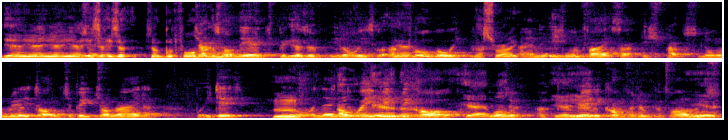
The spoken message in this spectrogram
Yeah, yeah, yeah, yeah. He's, he's, a, he's on good form at Jack's the got moment. the edge because Yeah. of, you know, he's got that Yeah. flow going. That's right. And he's won fights that he's perhaps no one really thought him to beat John Ryder, but he did. You hmm. know, and then Oh, the way he yeah, beat Mick Hall, yeah, it was well, a, a yeah, yeah. really confident performance.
